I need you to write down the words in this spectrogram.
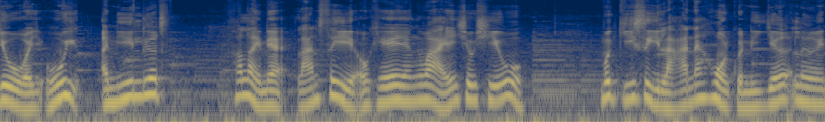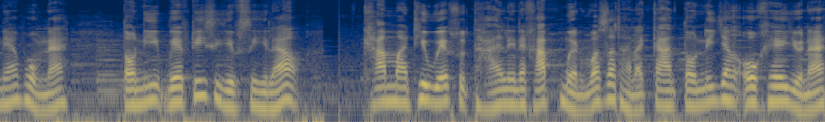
อยู่ไหวอุ้ย อันนี้เลือดเท่าไหร่เนี่ยล้านสี่โอเค ยังไหวชิวๆ เมื่อกี้ 4 ล้านนะโหดกว่านี้เยอะเลยนะผมนะ ตอนนี้เว็บที่ 44 แล้วข้ามมาที่เว็บสุดท้ายเลยนะครับ เหมือนว่าสถานการณ์ตอนนี้ยังโอเคอยู่นะ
